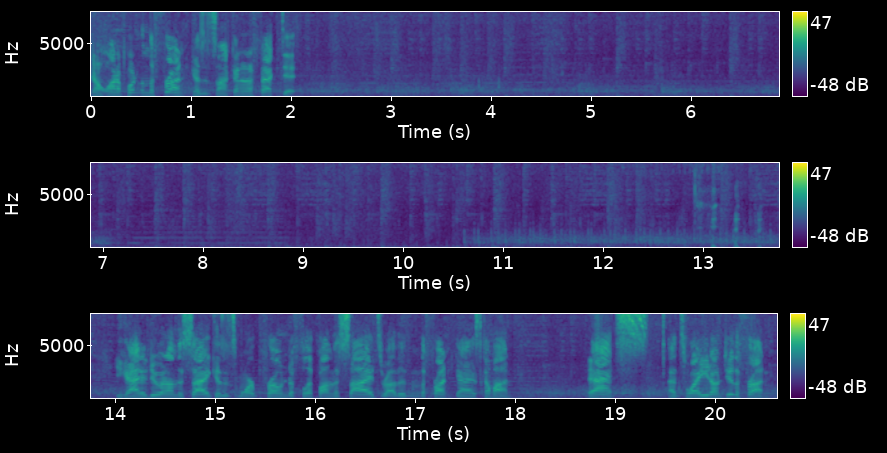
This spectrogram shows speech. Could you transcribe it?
You don't want to put it on the front because it's not going to affect it. you got to do it on the side because it's more prone to flip on the sides rather than the front, guys. Come on. That's that's why you don't do the front.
